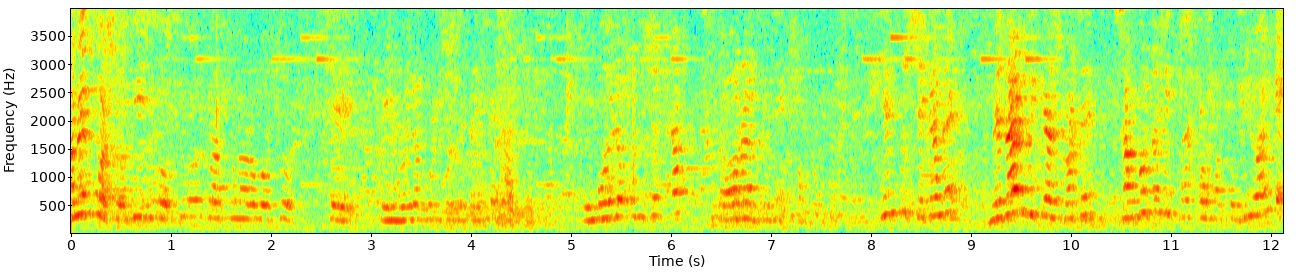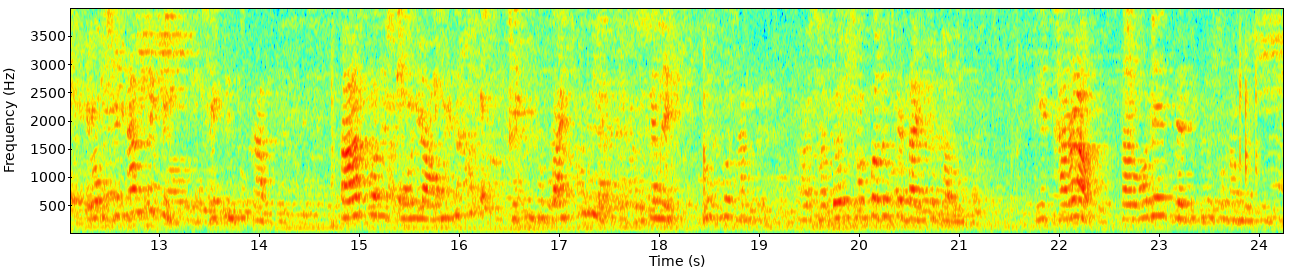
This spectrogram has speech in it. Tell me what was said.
অনেক বছর, বিশ বছর বা পনেরো বছর সে এই মহিলা পরিষদের দায়িত্বে কাজ করছে। এই মহিলা পরিষদটা অরাজনৈতিক সংগঠন। কিন্তু সেখানে মেধার বিকাশ ঘটে, সাংগঠনিক প্ল্যাটফর্ম তৈরি হয় এবং সেখান থেকেই সে কিন্তু কাজ করছে। তারপরে মহিলা আওয়ামী সে কিন্তু দায়িত্ব নিয়ে এখানে যুগ্ম সাধারণ সম্পাদকের দায়িত্ব পালন করছে। এছাড়াও তার অনেক ডেজিগনেশন আমরা চলছি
